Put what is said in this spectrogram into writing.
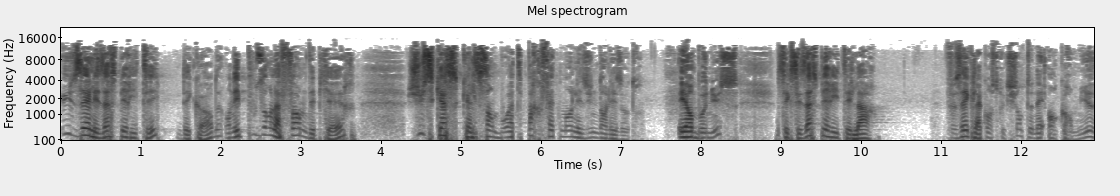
usait les aspérités des cordes en épousant la forme des pierres jusqu'à ce qu'elles s'emboîtent parfaitement les unes dans les autres. Et en bonus, c'est que ces aspérités-là faisaient que la construction tenait encore mieux.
